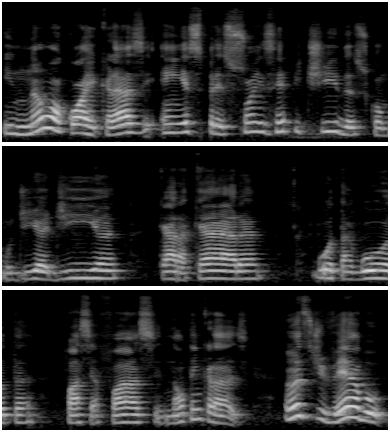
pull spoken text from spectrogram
e não ocorre crase em expressões repetidas como dia a dia, cara a cara, gota a gota, face a face, não tem crase. Antes de verbo,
